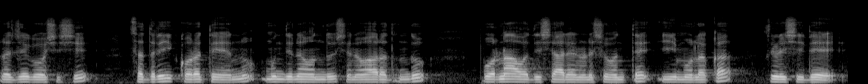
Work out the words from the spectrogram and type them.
ರಜೆ ಘೋಷಿಸಿ ಸದರಿ ಕೊರತೆಯನ್ನು ಮುಂದಿನ ಒಂದು ಶನಿವಾರದಂದು ಪೂರ್ಣಾವಧಿ ಶಾಲೆ ನಡೆಸುವಂತೆ ಈ ಮೂಲಕ ತಿಳಿಸಿದೆ.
